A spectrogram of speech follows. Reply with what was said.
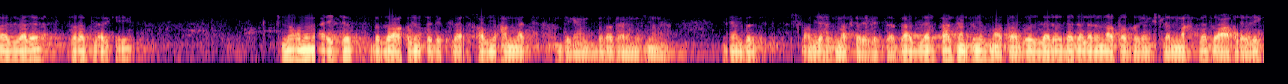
ba'zilari so'rabdilarki nomini aytib bir duo qilinsa debdilar xol muhammad degan birodarimiz mana men bir islomga xizmat qilaylik dedilar ba'zilar farzandimiz notob o'zlari dadalari notob bo'lgan kishilarni maqtab duo qilaylik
